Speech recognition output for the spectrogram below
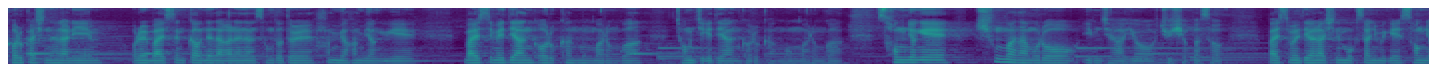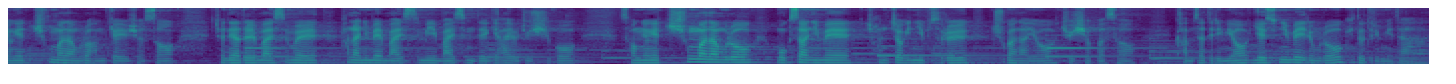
거룩하신 하나님 오늘 말씀 가운데 나가는 성도들 한 명 한 명 위에 말씀에 대한 거룩한 목마름과 정직에 대한 거룩한 목마름과 성령의 충만함으로 임재하여 주시옵소서 말씀을 대언하시는 목사님에게 성령의 충만함으로 함께하여 주셔서 전해야 될 말씀을 하나님의 말씀이 말씀되게 하여 주시고 성령의 충만함으로 목사님의 전적인 입술을 주관하여 주시옵소서 감사드리며 예수님의 이름으로 기도드립니다.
